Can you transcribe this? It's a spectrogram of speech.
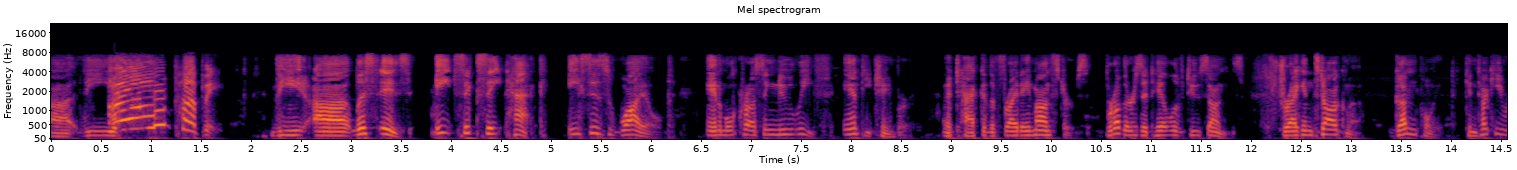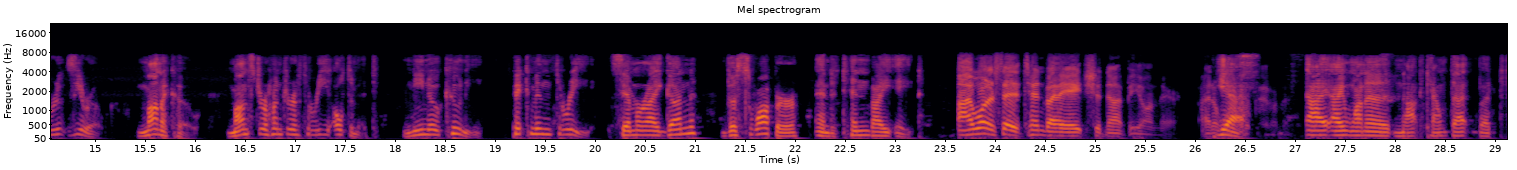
Uh, the Oh, puppy. the uh, list is 868 Hack, Aces Wild, Animal Crossing New Leaf, Antichamber, Attack of the Friday Monsters, Brothers: A Tale of Two Sons, Dragon's Dogma, Gunpoint, Kentucky Route Zero, Monaco, Monster Hunter 3 Ultimate, Ni no Kuni, Pikmin 3, Samurai Gunn, The Swapper, and 10 by 8. I want to say that 10 by 8 should not be on there. I don't Yeah. want to put that on. I, I want to not count that, but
